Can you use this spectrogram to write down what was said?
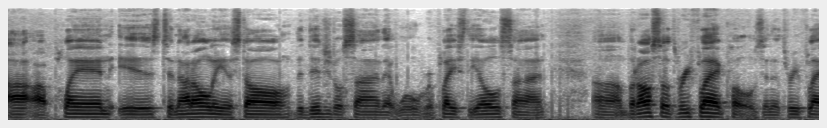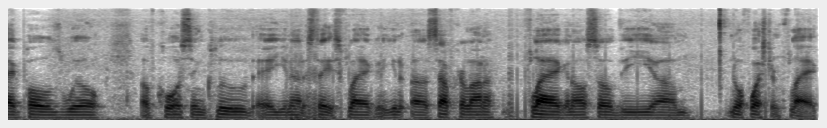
Our plan is to not only install the digital sign that will replace the old sign, um, but also three flag poles, and the three flag poles will, of course, include a United States flag, a uh, South Carolina flag, and also the um, Northwestern flag.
